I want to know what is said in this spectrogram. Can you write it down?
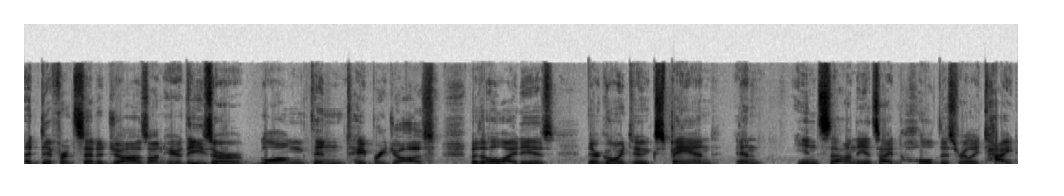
a different set of jaws on here. These are long, thin, tapery jaws. But the whole idea is they're going to expand and inside on the inside and hold this really tight.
